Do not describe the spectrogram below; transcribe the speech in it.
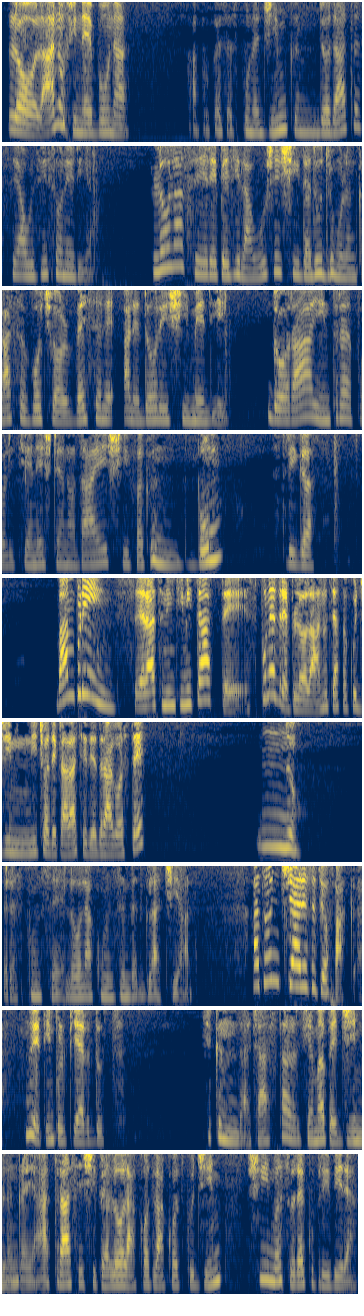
Lola, nu fi nebună! Apucă să spună Jim când deodată se auzi soneria. Lola se repezi la ușă și dădu drumul în casă vocilor vesele ale Dorei și Mediei. Dora intră polițienește în odaie și, făcând bum, strigă. V-am prins! Erați în intimitate! Spune drept, Lola, nu ți-a făcut Jim nicio declarație de dragoste?" Nu," răspunse Lola cu un zâmbet glacial. Atunci are să ți-o facă. Nu e timpul pierdut." Zicând aceasta, îl chemă pe Jim lângă ea, trase și pe Lola cot la cot cu Jim și măsură cu privirea.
